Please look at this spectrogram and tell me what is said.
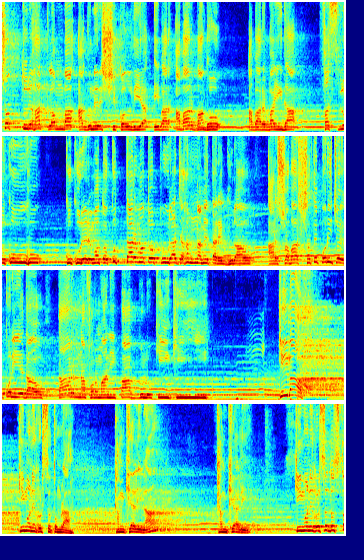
সত্তর হাত লম্বা আগুনের শিকল দিয়া এবার আবার বাঁধো, আবার বাইদা ফাসলুকুহু কুকুরের মতো, কুত্তার মতো পুরা জাহান্নামে তারে ঘুরাও আর সবার সাথে পরিচয় করিয়ে দাও, তার নাফরমানি পাপগুলো কি কি? কি বাপ? কি মনে করছ তোমরা? খামখেয়ালি না? খামখেয়ালি। কি মনে করছ দোস্ত?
